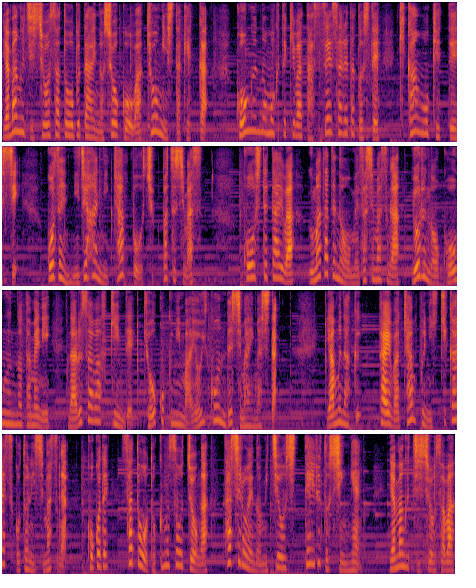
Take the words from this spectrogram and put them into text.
山口少佐党部隊の将校は協議した結果行軍の目的は達成されたとして帰還を決定し午前2時半にキャンプを出発します。こうして隊は馬立野を目指しますが夜の行軍のために鳴沢付近で峡谷に迷い込んでしまいました。やむなく隊はキャンプに引き返すことにしますがここで佐藤特務総長が田代への道を知っていると進言。山口少佐は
